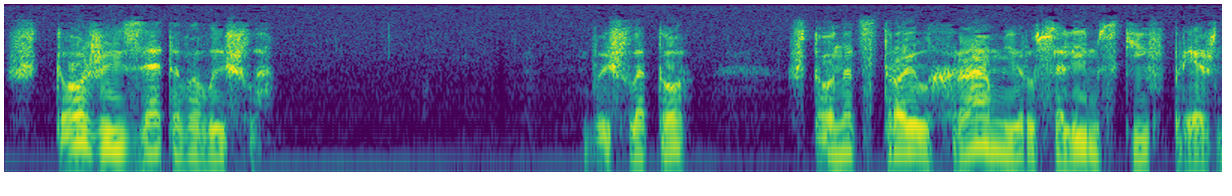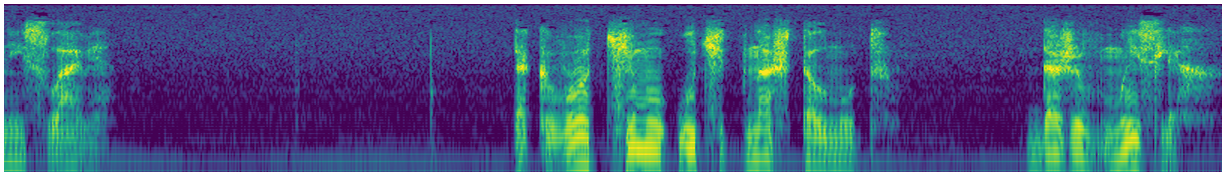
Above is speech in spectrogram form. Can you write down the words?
«Что же из этого вышло?» Вышло то, что он отстроил храм Иерусалимский в прежней славе. Так вот чему учит наш Талмуд. Даже в мыслях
